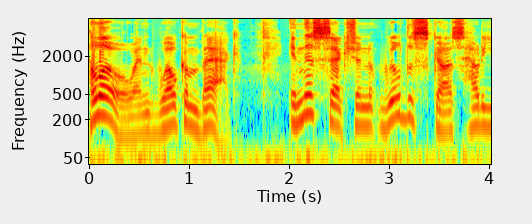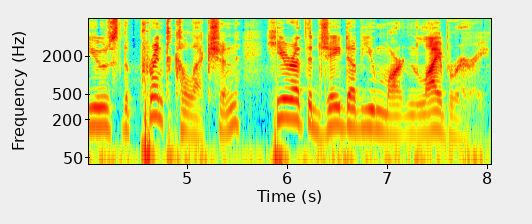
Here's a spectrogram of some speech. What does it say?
Hello and welcome back. In this section, we'll discuss how to use the print collection here at the J.W. Martin Library.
